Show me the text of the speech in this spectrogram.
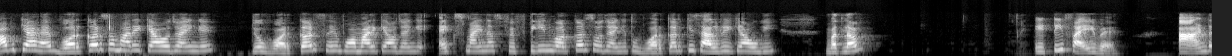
अब क्या है? वर्कर्स हमारे क्या हो जाएँगे? जो वर्कर्स हैं वो हमारे क्या हो जाएँगे? X माइनस फिफ्टीन वर्कर्स हो जाएँगे तो वर्कर की सैलरी क्या होगी? मतलब 85 है। And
